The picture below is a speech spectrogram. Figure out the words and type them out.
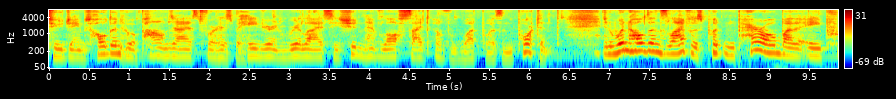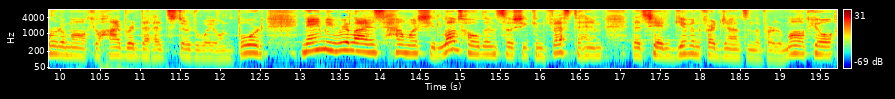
to James Holden, who apologized for his behavior and realized he shouldn't have lost sight of what was important. And when Holden's life was put in peril by the, a protomolecule hybrid that had stowed away on board, Naomi realized how much she loves Holden, so she confessed to him that she had given Fred Johnson the protomolecule,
